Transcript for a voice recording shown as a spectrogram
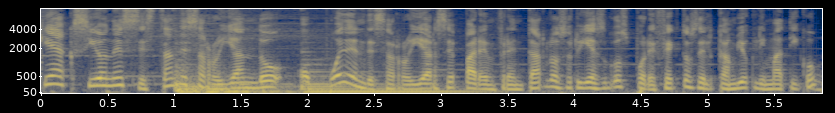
¿Qué acciones se están desarrollando o pueden desarrollarse para enfrentar los riesgos por efectos del cambio climático?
